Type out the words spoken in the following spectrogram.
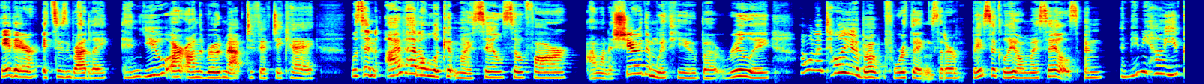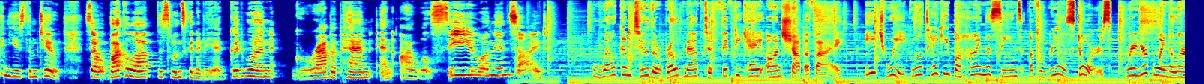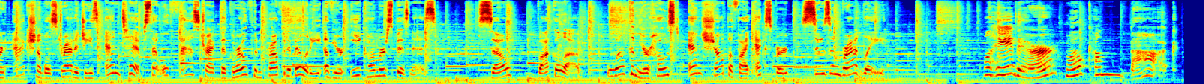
Hey there, it's Susan Bradley, and you are on the roadmap to 50K. Listen, I've had a look at my sales so far. I want to share them with you, but really, I want to tell you about four things that are basically all my sales and, and maybe how you can use them too. So buckle up. This one's going to be a good one. Grab a pen, and I will see you on the inside. Welcome to the Roadmap to 50K on Shopify. Each week, we'll take you behind the scenes of real stores where you're going to learn actionable strategies and tips that will fast track the growth and profitability of your e commerce business. So, buckle up. Welcome your host and Shopify expert, Susan Bradley. Well, hey there. Welcome back.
